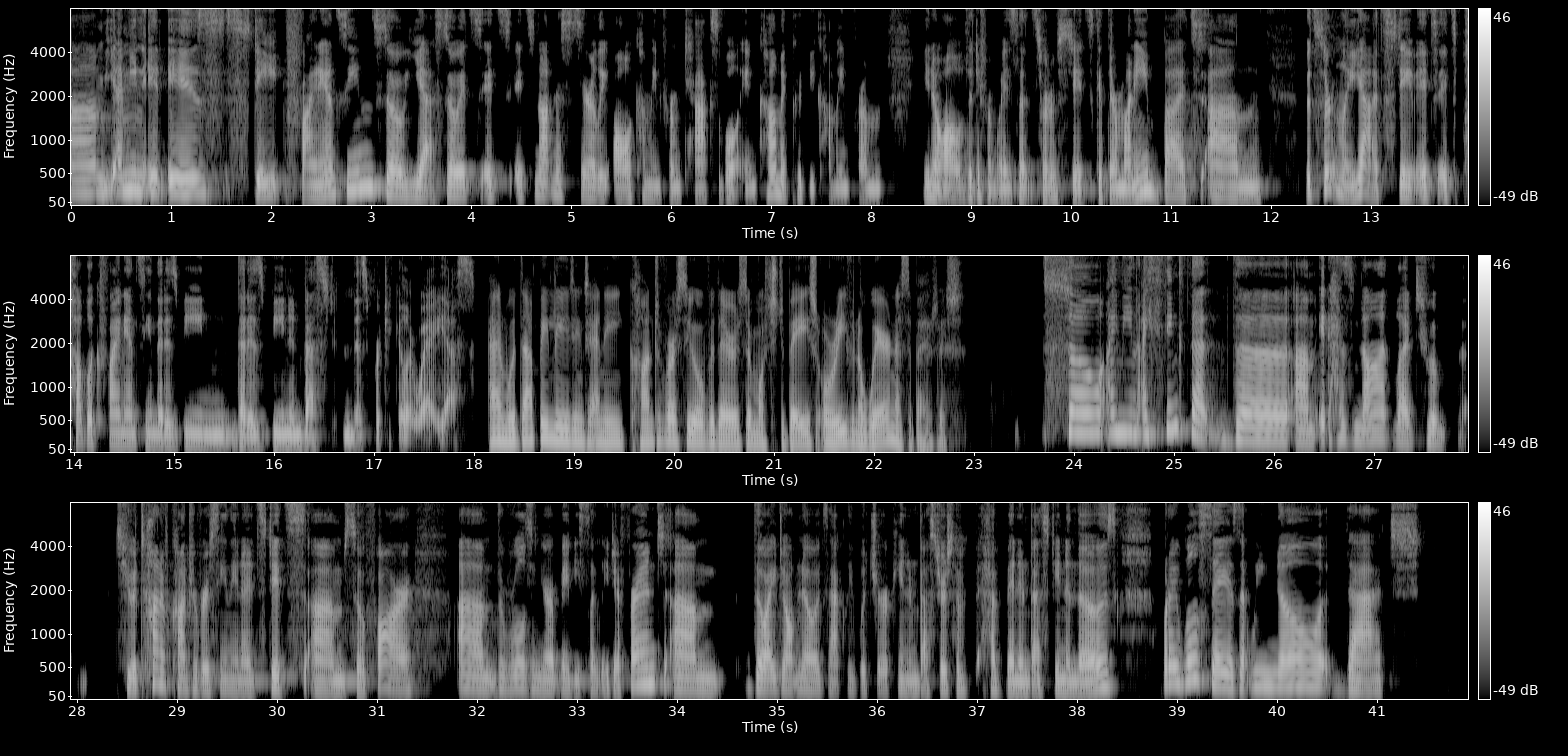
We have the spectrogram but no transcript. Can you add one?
Um, I mean, it is state financing, so yes. So it's it's it's not necessarily all coming from taxable income. It could be coming from you know all of the different ways that sort of states get their money, but um, but certainly, yeah, it's state, it's it's public financing that is being that is being invested in this particular way. Yes. And would that be leading to any controversy over there? Is there much debate or even awareness about it? So, I mean, I think that the um, it has not led to a to a ton of controversy in the United States um, so far. Um, the rules in Europe may be slightly different, um, though I don't know exactly which European investors have have been investing in those. What I will say is that we know that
